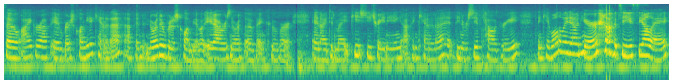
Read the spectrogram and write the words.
So I grew up in British Columbia, Canada, up in northern British Columbia, about eight hours north of Vancouver. And I did my PhD training up in Canada at the University of Calgary, then came all the way down here to UCLA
